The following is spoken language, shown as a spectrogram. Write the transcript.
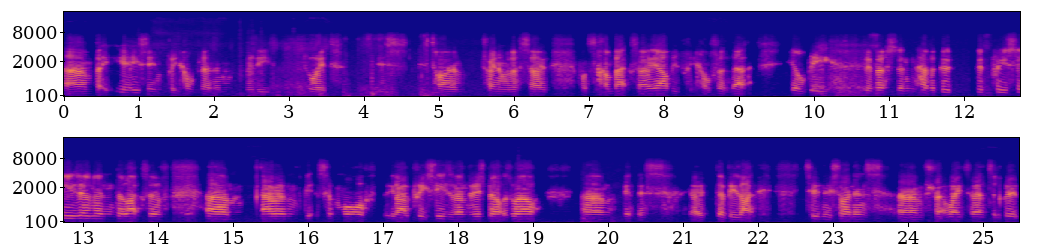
Um, but yeah, he seemed pretty confident and really enjoyed his his time training with us. So wants to come back. So yeah, I'll be pretty confident that he'll be with us and have a good good pre-season and the likes of um, Aaron get some more you know pre-season under his belt as well. Um, I think this you know there'll be like two new signings um, straight away to add to the group.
